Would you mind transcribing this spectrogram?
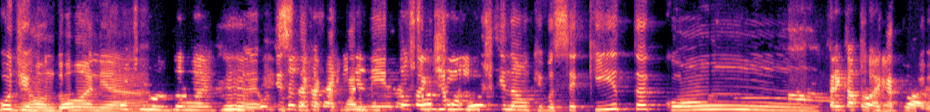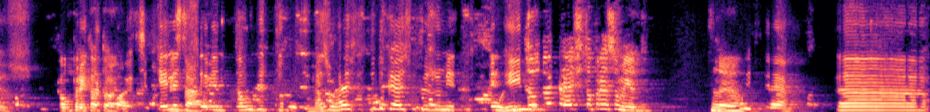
O de Rondônia. O de Rondônia. É, o de Santa, Santa Catarina. Catarina só de Alagoas que não, que você quita com. Precatório. Precatórios. Com precatórios. Aquele é diferentão de tudo. Mas o resto tudo crédito presumido. O Rio... Tudo é crédito presumido. É. Pois é. Uh,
